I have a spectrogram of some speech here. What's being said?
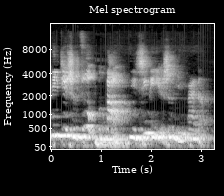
你即使做不到，你心里也是明白的，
